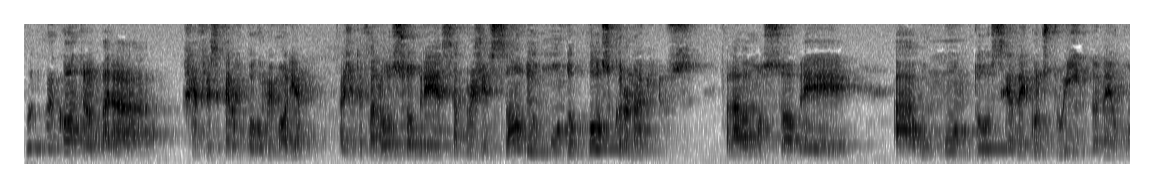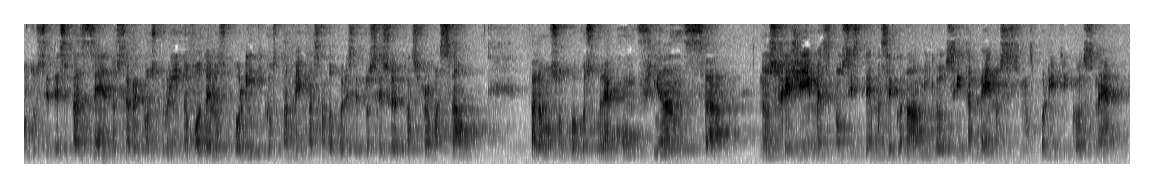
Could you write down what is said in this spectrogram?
No último encontro, para refrescar um pouco a memória, a gente falou sobre essa projeção de um mundo pós-coronavírus. Falávamos sobre ah, o mundo se reconstruindo, né? o mundo se desfazendo, se reconstruindo, modelos políticos também passando por esse processo de transformação. Falamos um pouco sobre a confiança nos regimes, nos sistemas econômicos e também nos sistemas políticos, né?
